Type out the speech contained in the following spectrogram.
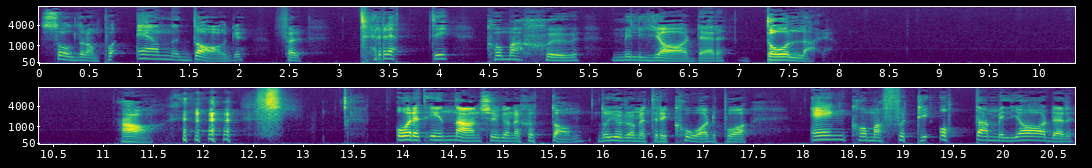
sålde de på en dag för 50,7 miljarder dollar. Ja. Året innan, 2017, då gjorde de ett rekord på 1,48 miljarder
